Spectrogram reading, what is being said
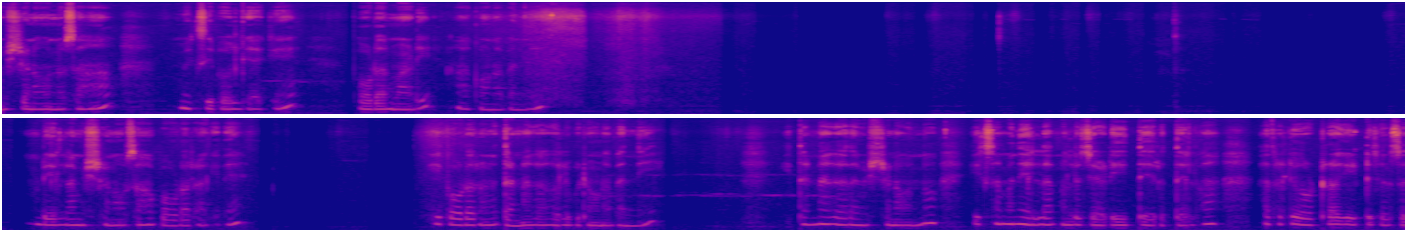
ಮಿಶ್ರಣವನ್ನು ಸಹ ಮಿಕ್ಸಿ ಬೌಲ್ಗೆ ಹಾಕಿ ಪೌಡರ್ ಮಾಡಿ ಹಾಕೋಣ ಬನ್ನಿ. ನೋಡಿ, ಎಲ್ಲ ಮಿಶ್ರಣವೂ ಸಹ ಪೌಡರ್ ಆಗಿದೆ. ಈ ಪೌಡರನ್ನು ತಣ್ಣಗಾಗಲು ಬಿಡೋಣ, ಬನ್ನಿ. ಈ ತಣ್ಣಗಾದ ಮಿಶ್ರಣವನ್ನು ಈಗ ಸಾಮಾನ್ಯ ಎಲ್ಲ ಮಲ್ಲು ಜಡಿ ಇದ್ದೇ ಇರುತ್ತೆ ಅಲ್ವಾ? ಅದರಲ್ಲಿ ಒಟ್ಟರಾಗಿ ಇಟ್ಟು ಚಲಿಸೋ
